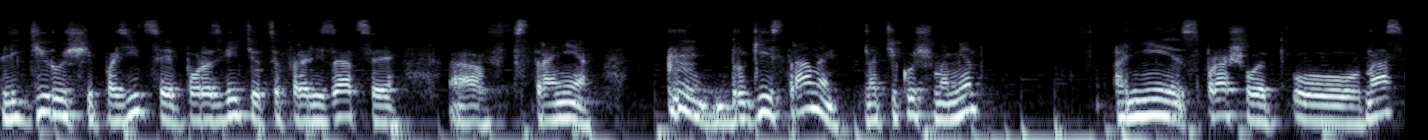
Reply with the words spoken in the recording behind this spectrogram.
лидирующие позиции по развитию цифрализации а, в стране. Другие страны на текущий момент они спрашивают у нас,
